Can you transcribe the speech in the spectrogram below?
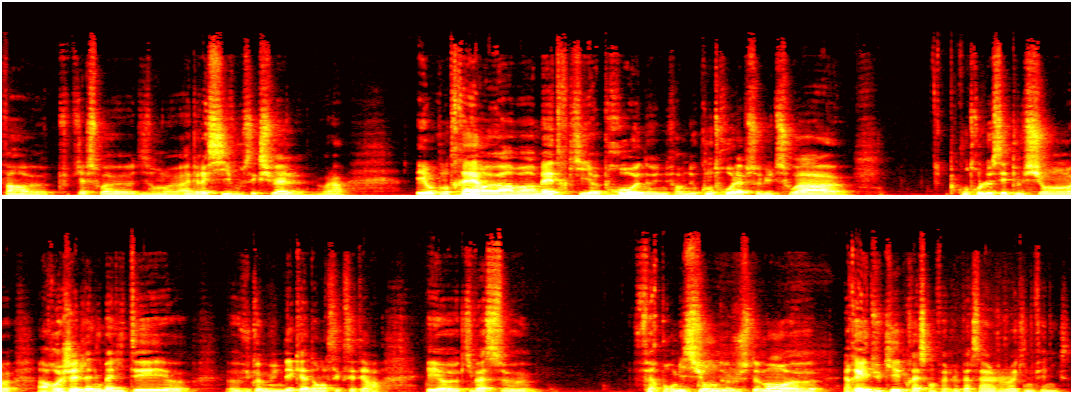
enfin euh, qu'elles soient euh, disons euh, agressives ou sexuelles, voilà. Et au contraire, un, maître qui prône une forme de contrôle absolu de soi, contrôle de ses pulsions, un rejet de l'animalité vu comme une décadence, etc. Et qui va se faire pour mission de justement rééduquer presque en fait le personnage de Joaquin Phoenix.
